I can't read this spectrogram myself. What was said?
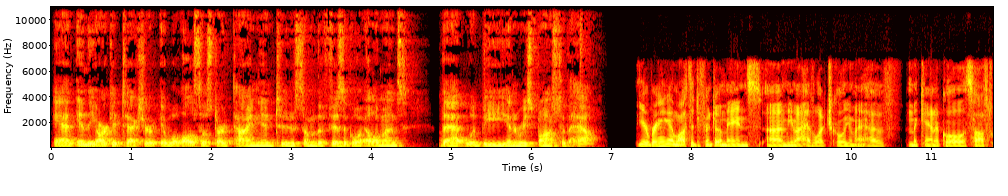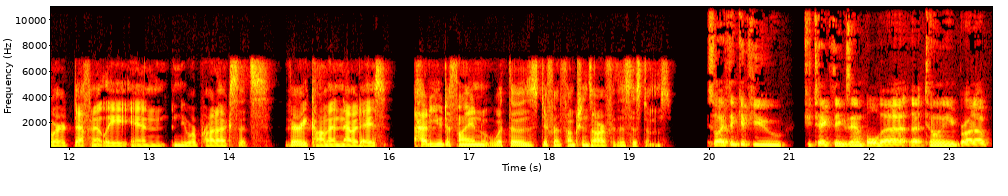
And in the architecture, it will also start tying into some of the physical elements that would be in response to the how. You're bringing in lots of different domains. Um, you might have electrical, you might have mechanical, software, definitely in newer products. That's very common nowadays. How do you define what those different functions are for the systems? So I think if you if you take the example that, that Tony brought up,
